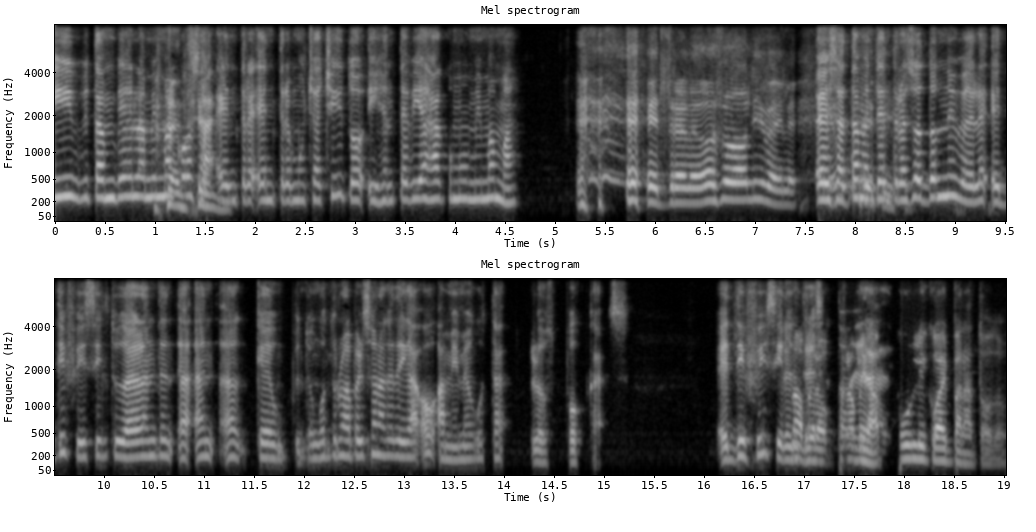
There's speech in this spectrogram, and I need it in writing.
Y también la misma cosa, entre, entre muchachitos y gente vieja como mi mamá. entre los dos niveles. Exactamente, entre esos dos niveles es difícil tú dar a a- a- que tú encuentres una persona que diga, oh, a mí me gustan los podcasts. Es difícil No, entre pero, pero mira, público hay para todo,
